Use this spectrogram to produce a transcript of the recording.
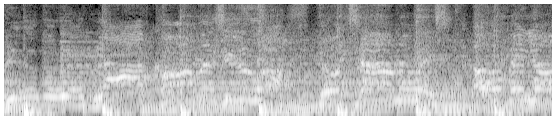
river of life. Come as you are, no time to waste. Open your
